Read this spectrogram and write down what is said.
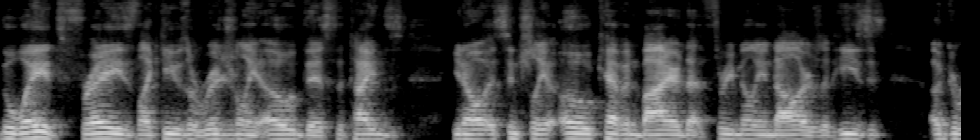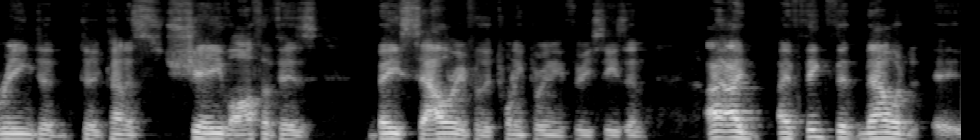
the way it's phrased, like he was originally owed this, the Titans, you know, essentially owe Kevin Byard that $3 million that he's agreeing to, to kind of shave off of his base salary for the 2023 season. I, I, I think that that would, eh,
